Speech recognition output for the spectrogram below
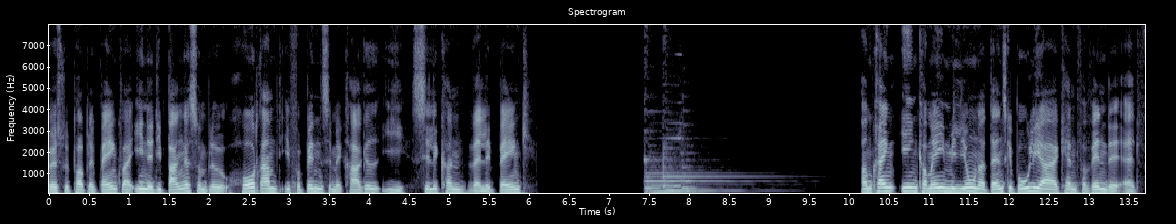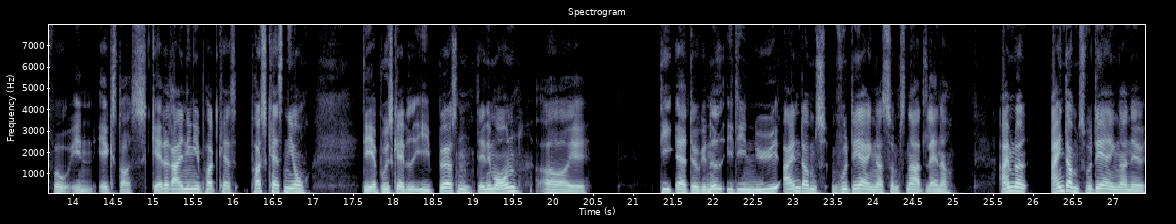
First Republic Bank var en af de banker, som blev hårdt ramt i forbindelse med krakket i Silicon Valley Bank Omkring 1,1 millioner danske boligejere kan forvente at få en ekstra skatteregning i podcast, postkassen i år. Det er budskabet i børsen denne morgen, og øh, de er dykket ned i de nye ejendomsvurderinger, som snart lander. Ejendomsvurderingerne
